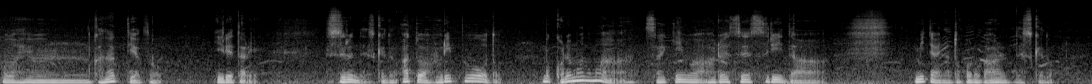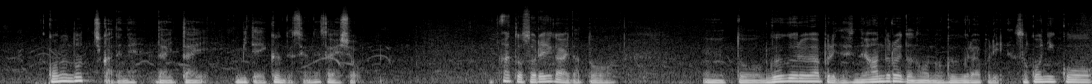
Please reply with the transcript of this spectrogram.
この辺かなってやつを入れたりするんですけどあとはフリップボード、まあ、これもまあ最近は RSS リーダーみたいなところがあるんですけどこのどっちかでね大体見ていくんですよね最初。あとそれ以外だとうんと Google アプリですね。Android の方の Google アプリ。そこにこ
